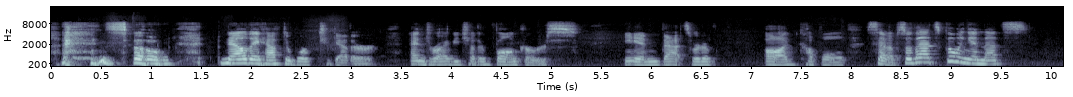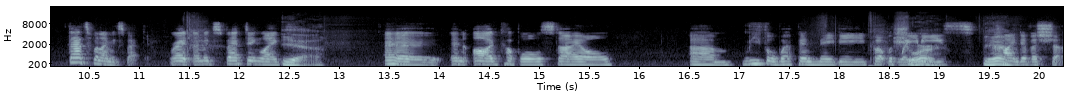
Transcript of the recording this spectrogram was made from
and so now they have to work together and drive each other bonkers in that sort of odd couple setup. So that's going in. That's that's what I'm expecting, right? I'm expecting like yeah. a, an odd couple style, um, lethal weapon maybe, but with Sure. ladies Yeah. kind of a show,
